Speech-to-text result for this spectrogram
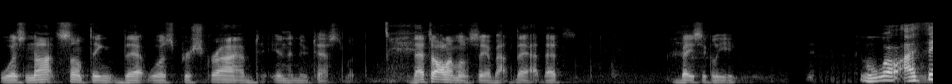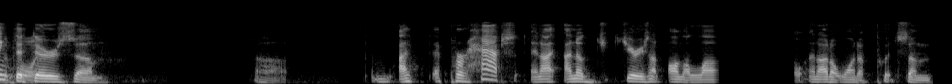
was not something that was prescribed in the New Testament. That's all I'm going to say about that. That's basically. Well, I think the that there's, um, uh, I perhaps, and I, I know Jerry's not on the line, and I don't want to put some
